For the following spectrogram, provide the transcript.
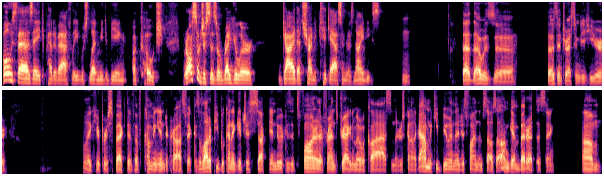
both as a competitive athlete, which led me to being a coach, but also just as a regular guy that's trying to kick ass into his 90s. that that was uh that was interesting to hear like your perspective of coming into CrossFit because a lot of people kind of get just sucked into it because it's fun or their friends dragging them into a class and they're just kind of like "Ah, I'm gonna keep doing it. they just find themselves oh I'm getting better at this thing um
